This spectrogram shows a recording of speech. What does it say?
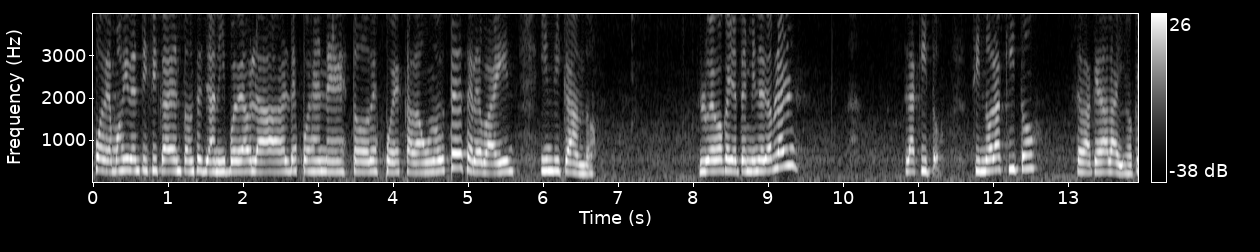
podemos identificar entonces ni puede hablar, después Ernesto, después cada uno de ustedes se le va a ir indicando. Luego que yo termine de hablar, la quito. Si no la quito, se va a quedar ahí, ¿ok?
